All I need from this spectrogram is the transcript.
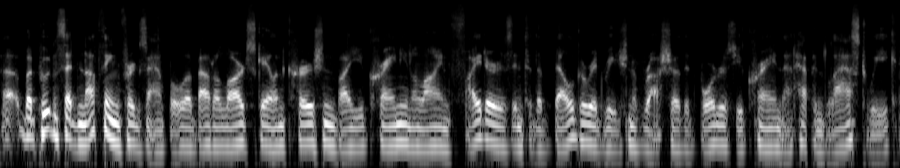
Uh, but Putin said nothing, for example, about a large scale incursion by Ukrainian aligned fighters into the Belgorod region of Russia that borders Ukraine. That happened last week.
